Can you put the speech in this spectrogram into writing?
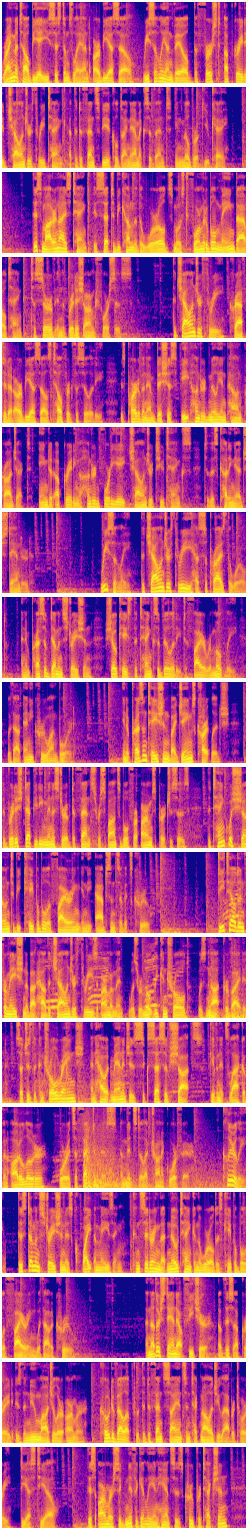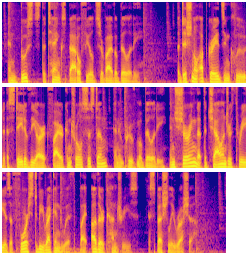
Rheinmetall BAE Systems Land, RBSL, recently unveiled the first upgraded Challenger 3 tank at the Defence Vehicle Dynamics event in Millbrook, UK. This modernized tank is set to become the world's most formidable main battle tank to serve in the British Armed Forces. The Challenger 3, crafted at RBSL's Telford facility, is part of an ambitious 800 million pound project aimed at upgrading 148 Challenger 2 tanks to this cutting-edge standard. Recently, the Challenger 3 has surprised the world. An impressive demonstration showcased the tank's ability to fire remotely without any crew on board. In a presentation by James Cartlidge, the British Deputy Minister of Defence responsible for arms purchases, the tank was shown to be capable of firing in the absence of its crew. Detailed information about how the Challenger 3's armament was remotely controlled was not provided, such as the control range and how it manages successive shots, given its lack of an autoloader or its effectiveness amidst electronic warfare. Clearly, this demonstration is quite amazing, considering that no tank in the world is capable of firing without a crew. Another standout feature of this upgrade is the new modular armor, co-developed with the Defense Science and Technology Laboratory, DSTL. This armor significantly enhances crew protection and boosts the tank's battlefield survivability. Additional upgrades include a state-of-the-art fire control system and improved mobility, ensuring that the Challenger 3 is a force to be reckoned with by other countries, especially Russia.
